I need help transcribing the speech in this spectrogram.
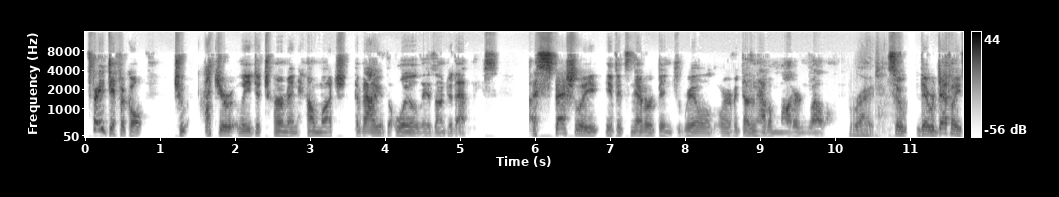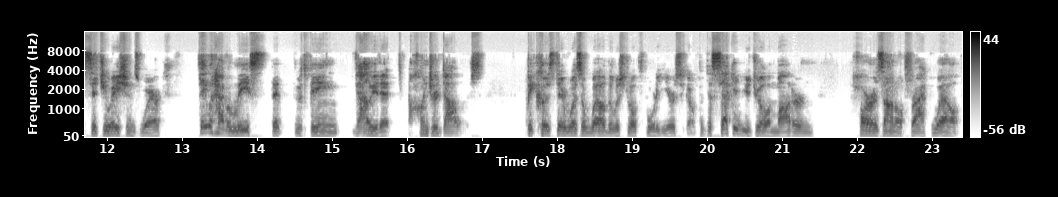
It's very difficult to accurately determine how much the value of the oil is under that lease, especially if it's never been drilled or if it doesn't have a modern well on. Right. So there were definitely situations where they would have a lease that was being valued at $100 because there was a well that was drilled 40 years ago. But the second you drill a modern horizontal frac well,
